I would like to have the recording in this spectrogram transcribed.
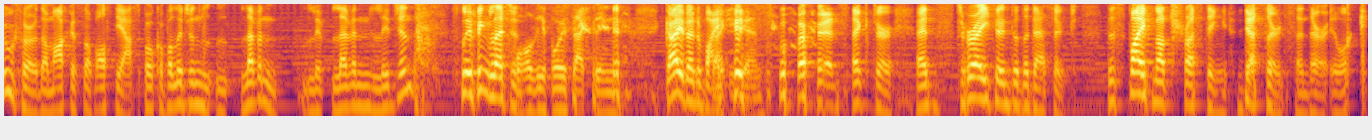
Uther, the Marquess of Ostia, spoke of a legend, leven, li, leven legend? Living legend. All the voice acting. Guided by his words, Hector heads straight into the desert, despite not trusting deserts and their ilk.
